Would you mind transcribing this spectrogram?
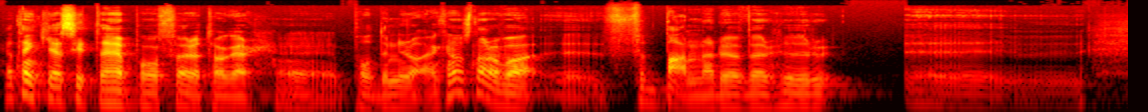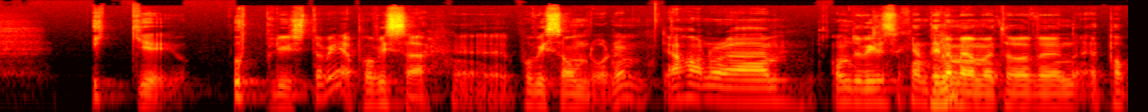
Jag tänker jag sitter här på företagarpodden idag. Jag kan nog snarare vara eh, förbannad över hur eh, icke upplysta vi är på vissa, eh, på vissa områden. Jag har några, om du vill så kan jag dela med mig av en, ett par,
